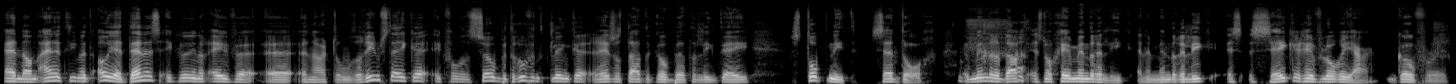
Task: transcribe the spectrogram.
En dan eindigt hij met: Oh ja, Dennis, ik wil je nog even een hart onder de riem steken. Ik vond het zo bedroevend klinken. Resultaten Go Battle League Day. Stop niet, zet door. Een mindere dag is nog geen mindere league. En een mindere league is zeker geen verloren jaar. Go for it.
